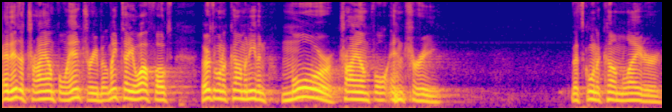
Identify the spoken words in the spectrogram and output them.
It is a triumphal entry, but let me tell you what, folks, there's going to come an even more triumphal entry that's going to come later.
